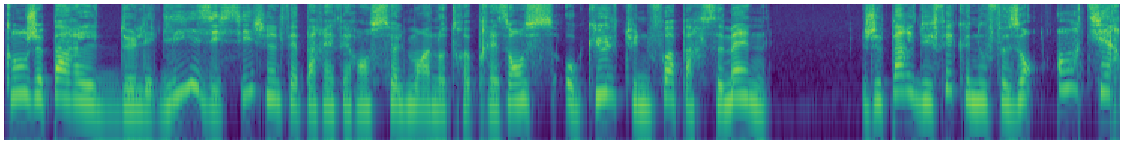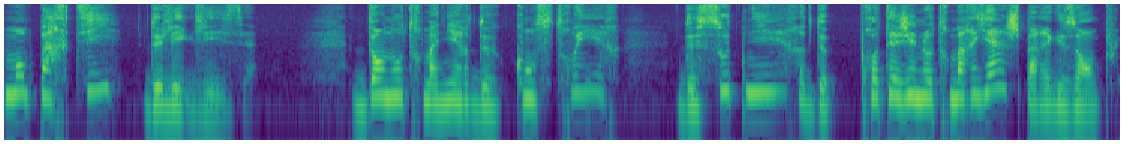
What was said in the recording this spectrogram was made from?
Quand je parle de l'Église ici, je ne fais pas référence seulement à notre présence au culte une fois par semaine. Je parle du fait que nous faisons entièrement partie de l'Église. Dans notre manière de construire, de soutenir, de protéger notre mariage, par exemple,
